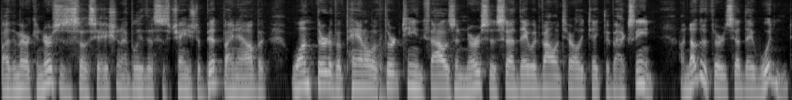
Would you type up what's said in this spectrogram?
by the American Nurses Association. I believe this has changed a bit by now, but one third of a panel of 13,000 nurses said they would voluntarily take the vaccine. Another third said they wouldn't,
